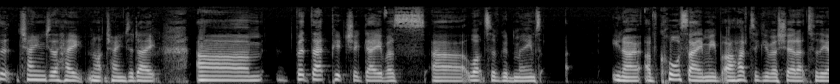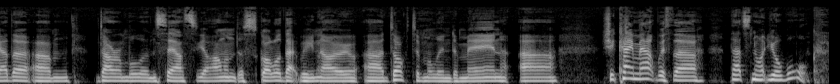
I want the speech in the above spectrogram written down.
it? Change the hate, not change the date. Um, but that picture gave us uh, lots of good memes. You know, of course, Amy. But I'll have to give a shout out to the other um, and South Sea Islander scholar that we know, uh, Dr. Melinda Mann. Uh, she came out with uh, "That's not your walk."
